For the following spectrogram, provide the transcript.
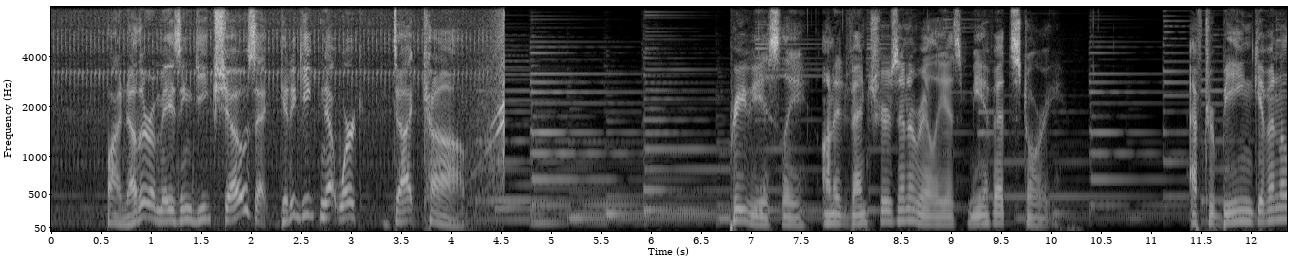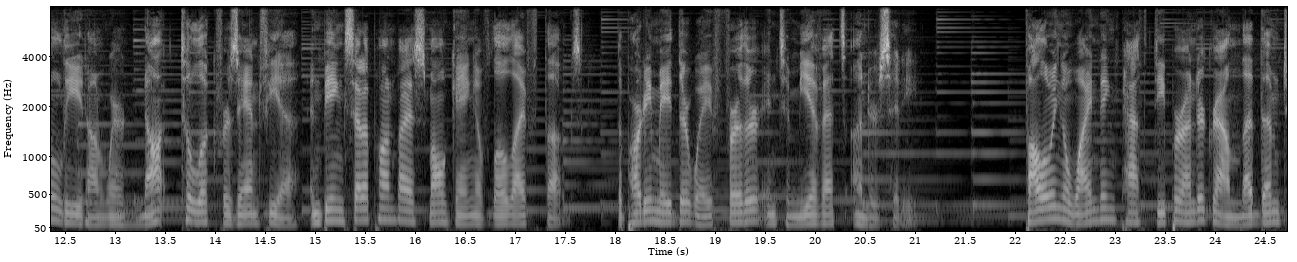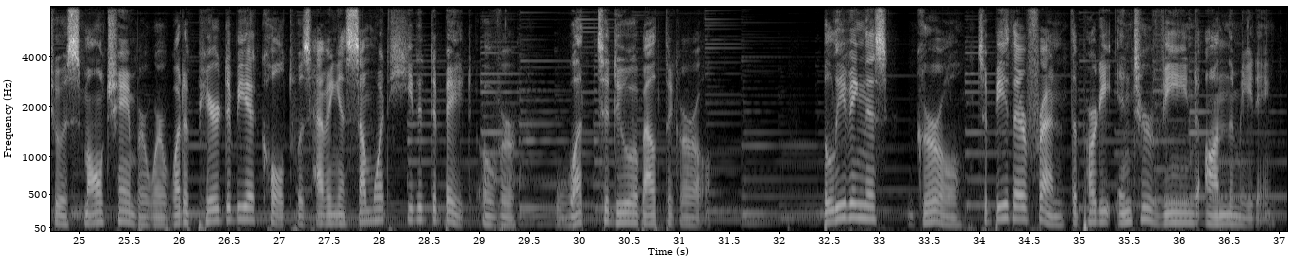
Find other amazing geek shows at GonnaGeekNetwork.com. Previously on Adventures in Aurelia's Mieveht story. After being given a lead on where not to look for Xanphia and being set upon by a small gang of low-life thugs, the party made their way further into Mieveht's Undercity. Following a winding path deeper underground led them to a small chamber where what appeared to be a cult was having a somewhat heated debate over what to do about the girl. Believing this girl to be their friend, the party intervened on the meeting.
